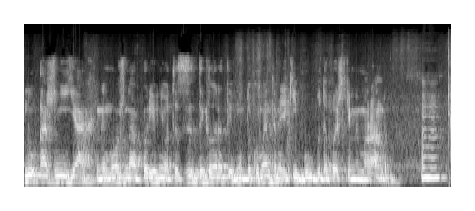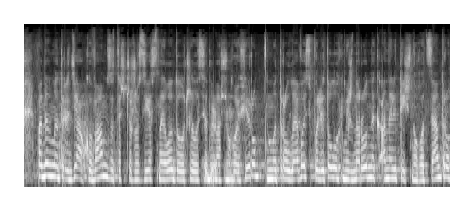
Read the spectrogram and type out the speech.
ну аж ніяк не можна порівнювати з декларативним документом, який був Будапештський меморандум. Угу. Пане Дмитре, дякую вам за те, що роз'яснили, долучилися до нашого ефіру. Дмитро Левось, політолог міжнародник аналітичного центру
